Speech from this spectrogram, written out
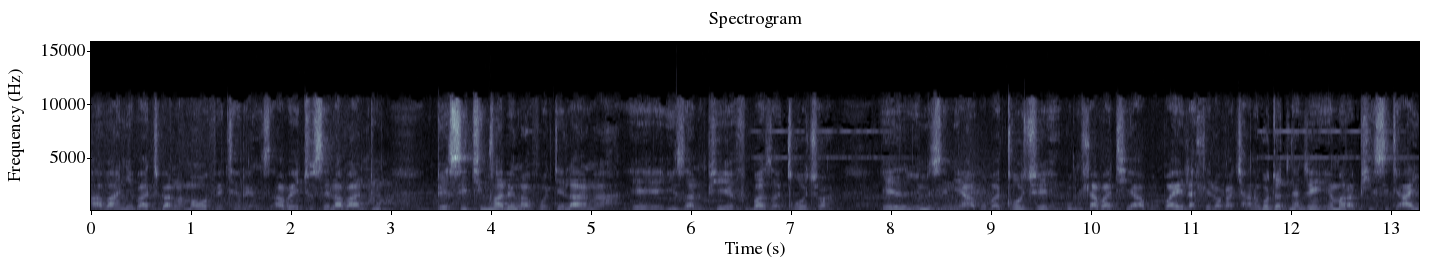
abanye bathi bangamawo veterans abethusela abantu besithi nxa bengavotelanga eh, izanupf bazaxotshwa eh, emizini yabo baxotshwe kumhlabathi yabo bayelahlelwa katshana kodwa thina njenge-mrp sithi hhayi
